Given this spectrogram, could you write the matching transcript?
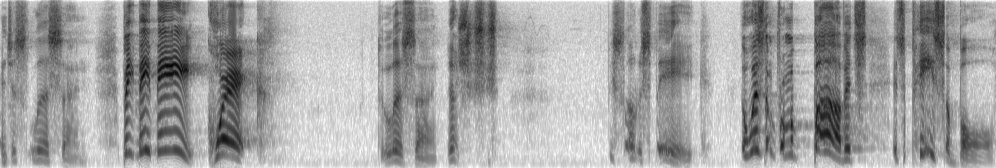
And just listen. Be, be, be quick to listen. Be slow to speak. The wisdom from above, it's, it's peaceable.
